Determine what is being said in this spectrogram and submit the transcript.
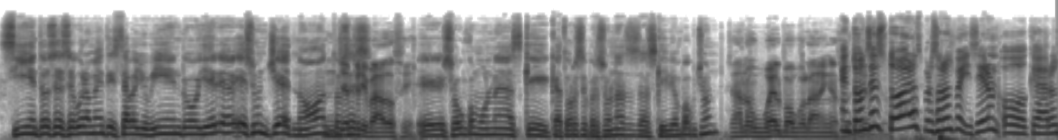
Sí, entonces seguramente estaba lloviendo y era- es un jet, ¿no? Un jet Entonces, privado, sí. eh, son como unas que 14 personas las que iban, Papuchón. Ya no vuelvo a volar en esos Entonces, ¿todas las personas fallecieron o quedaron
